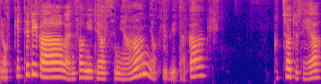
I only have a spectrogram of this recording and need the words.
이렇게 트리가 완성이 되었으면 여기 위에다가 붙여주세요.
